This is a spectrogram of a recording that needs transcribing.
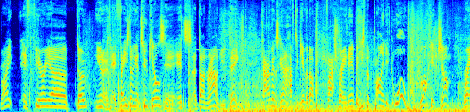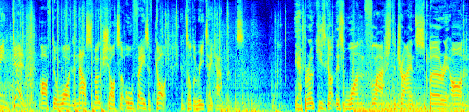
Right? If Furia don't, you know, if, if FaZe don't get two kills here, it's a done round, you'd think. Karrigan's going to have to give it up. Flash Rain in, but he's been blinded. Whoa! Rocket jump. Rain dead after one. And now smoke shots are all FaZe have got until the retake happens. Yeah, Broky's got this one flash to try and spur it on.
